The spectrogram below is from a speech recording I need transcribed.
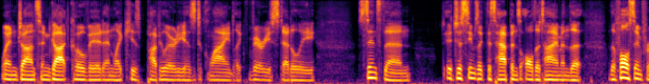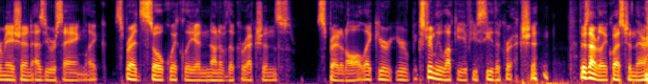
when Johnson got COVID and like his popularity has declined like very steadily since then. It just seems like this happens all the time and the the false information as you were saying like spreads so quickly and none of the corrections spread at all. Like you're you're extremely lucky if you see the correction. There's not really a question there.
